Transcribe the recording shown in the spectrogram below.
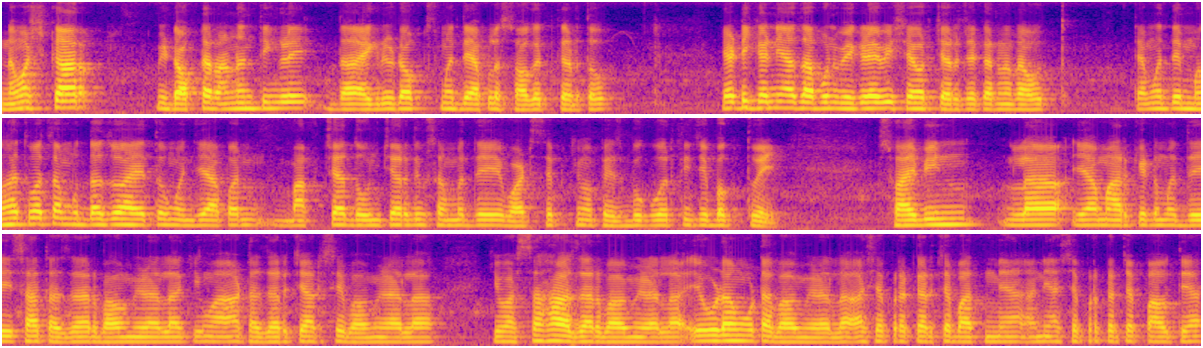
नमस्कार मी डॉक्टर आनंद तिंगळे द ॲग्रीडॉक्समध्ये आपलं स्वागत करतो. या ठिकाणी आज आपण वेगळ्या विषयावर चर्चा करणार आहोत. त्यामध्ये महत्त्वाचा मुद्दा जो आहे तो म्हणजे आपण मागच्या दोन चार दिवसामध्ये व्हॉट्सअप किंवा फेसबुकवरती जे बघतो आहे सोयाबीनला या मार्केटमध्ये सात हजार भाव मिळाला किंवा आठ हजार चारशे भाव मिळाला किंवा सहा हजार भाव मिळाला एवढा मोठा भाव मिळाला अशा प्रकारच्या बातम्या आणि अशा प्रकारच्या पावत्या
